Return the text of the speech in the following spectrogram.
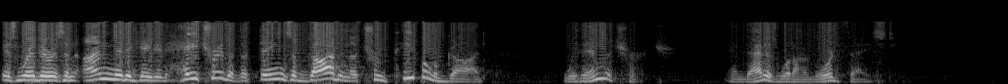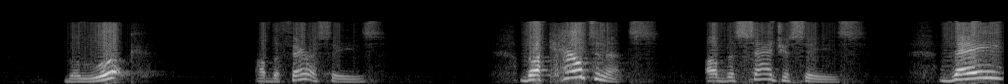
is where there is an unmitigated hatred of the things of God and the true people of God within the church. And that is what our Lord faced. The look of the Pharisees, the countenance of the Sadducees, they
